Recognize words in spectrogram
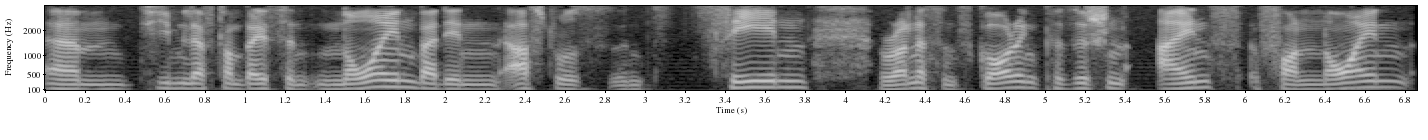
Ähm, Team Left on Base sind neun, bei den Astros sind es zehn. Runners in Scoring Position eins von neun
